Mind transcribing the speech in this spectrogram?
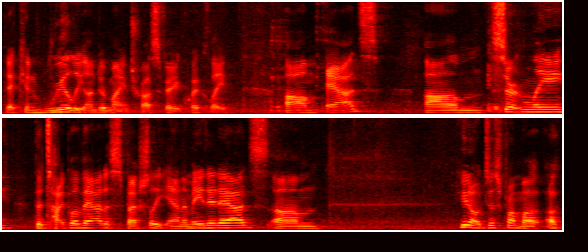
that can really undermine trust very quickly? Um, ads, um, certainly the type of ad, especially animated ads. Um, you know, just from a, a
